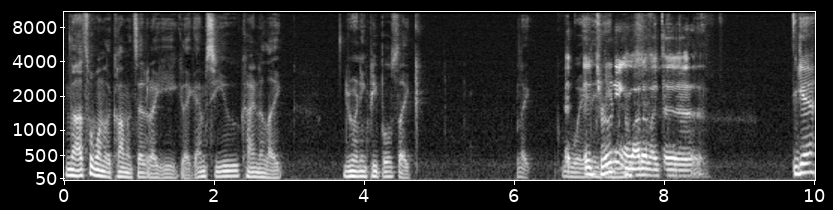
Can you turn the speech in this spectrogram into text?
No, that's what one of the comments said. Like, like MCU kind of like ruining people's like, like way It's ruining a lot of like the. Yeah,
